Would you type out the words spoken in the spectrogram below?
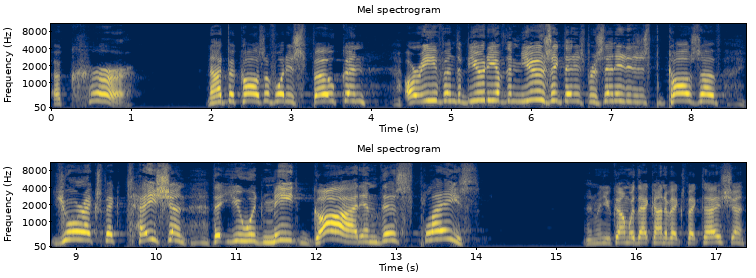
occur. Not because of what is spoken, or even the beauty of the music that is presented. It is because of your expectation that you would meet God in this place. And when you come with that kind of expectation,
